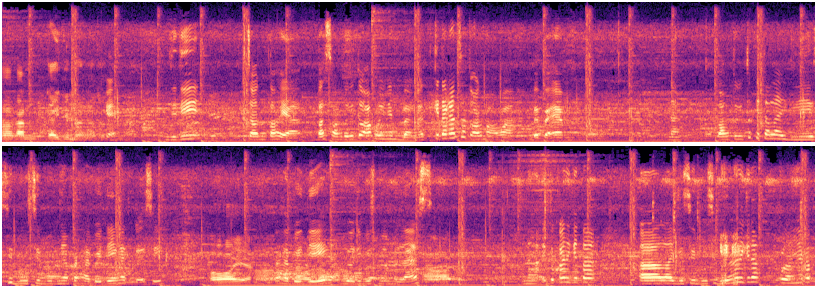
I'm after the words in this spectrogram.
Akan kayak gimana tuh? Kayak, jadi contoh ya, pas waktu itu aku inget banget, kita kan satu Ormawa, BPM. Waktu itu kita lagi sibuk-sibuknya PHBD, inget gak sih? oh ya PHBD 2019. Nah, itu kan kita uh, lagi sibuk-sibuknya, kita pulangnya kan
